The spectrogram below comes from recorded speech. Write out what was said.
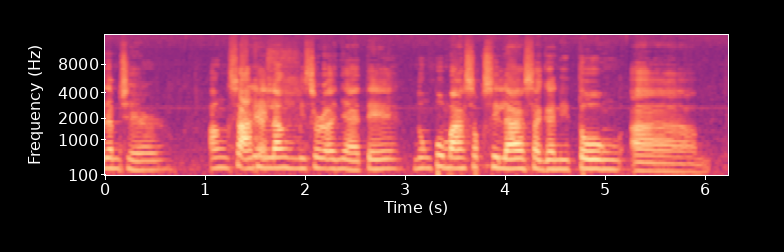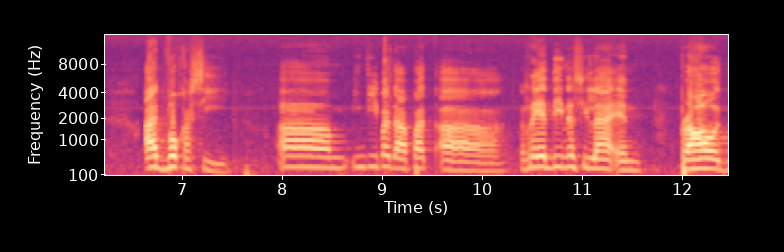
Madam Chair, ang sa akin Yes. lang, Mr. Anyate, nung pumasok sila sa ganitong um, advocacy, um, hindi pa dapat ah, ready na sila and proud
